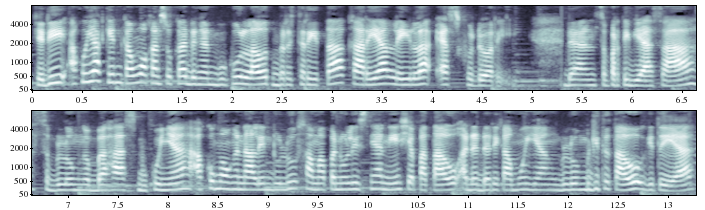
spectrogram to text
Jadi aku yakin kamu akan suka dengan buku Laut Bercerita karya Leila S. Hudori. Dan seperti biasa, sebelum ngebahas bukunya, aku mau ngenalin dulu sama penulisnya nih, siapa tahu ada dari kamu yang belum begitu tahu gitu ya.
